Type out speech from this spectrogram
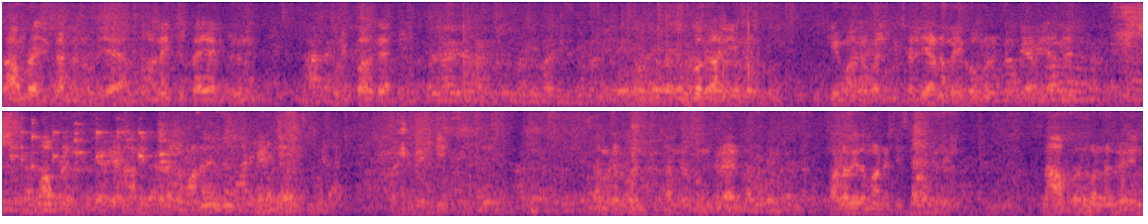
ராமராஜ் காட்டனுடைய அனைத்து தயாரிப்புகளும் குறிப்பாக சுப காரியங்களுக்கும் முக்கியமாக வல் கல்யாண வைபவங்களுக்கு தேவையான மாப்பிள்ளைகளுக்கு தேவையான அனைத்து விதமான வேட்டி பட்டு வேட்டி சங்கல்பம் சங்கல்பம் கிராண்ட் பலவிதமான டிசைன்களில் நாற்பது வண்ணங்களில்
